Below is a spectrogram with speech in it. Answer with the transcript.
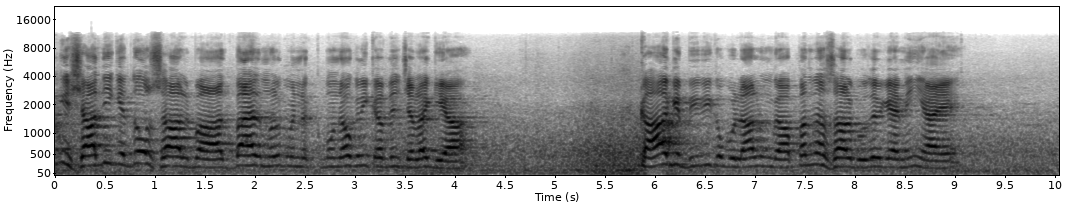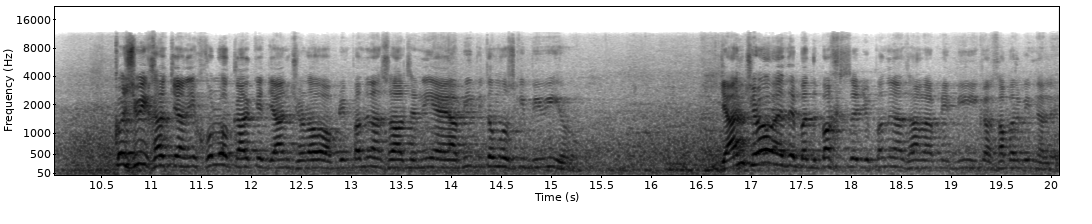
की शादी के दो साल बाद बाहर मुल्क में नौकरी करने चला गया। कहा कि बीवी को बुला लूँगा, पंद्रह साल गुजर गए, नहीं आए। कुछ भी खर्चा नहीं, खुलो करके जान छुड़ाओ, अपनी पंद्रह साल से नहीं आया, अभी भी तुम उसकी बीवी हो। जान छुड़ाओ ऐसे बदबक से जो पंद्रह साल अपनी बीवी का खबर भी न ले।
